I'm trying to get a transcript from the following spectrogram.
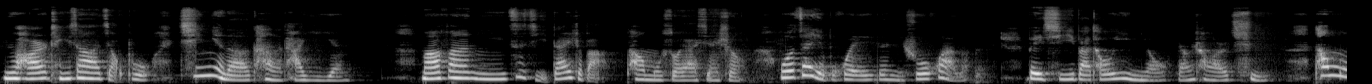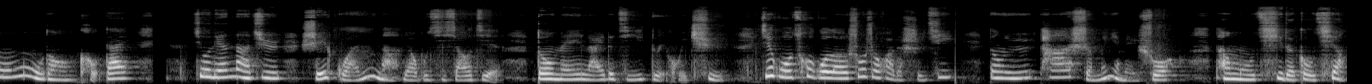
女孩停下脚步，轻蔑地看了他一眼。麻烦你自己待着吧，汤姆·索亚先生。我再也不会跟你说话了。贝奇把头一扭，扬长而去。汤姆目瞪口呆，就连那句“谁管你呢，了不起小姐”都没来得及怼回去，结果错过了说这话的时机。等于他什么也没说。汤姆气得够呛，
